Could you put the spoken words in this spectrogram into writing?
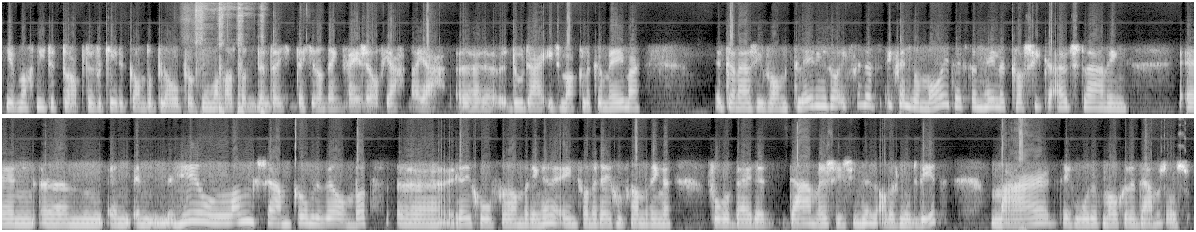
je mag niet de trap de verkeerde kant op lopen. Ik noem maar wat. dat, je, dat je dan denkt bij jezelf: ja, nou ja, uh, doe daar iets makkelijker mee. Maar ten aanzien van kleding, zo, ik vind, het, ik vind het wel mooi. Het heeft een hele klassieke uitstraling. En, um, en, en heel langzaam komen er wel wat uh, regelveranderingen. Een van de regelveranderingen, bijvoorbeeld bij de dames, is dat alles moet wit. Maar tegenwoordig mogen de dames als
